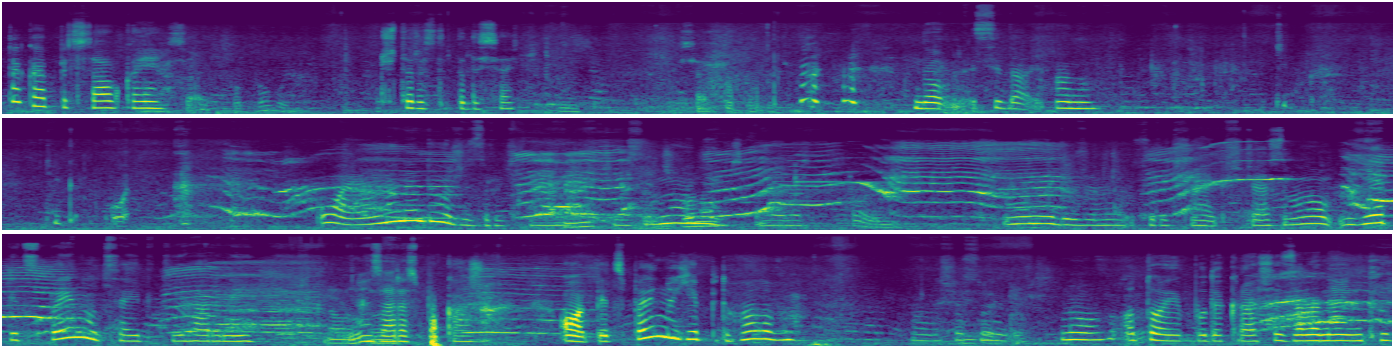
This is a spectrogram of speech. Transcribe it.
Така підставка є. Сядь, попробуй. 450. Сядь, попробуй. Добре, сідай. Ану. Чик. Чик. Ой. Ой, а вона не дуже зручна. Ну, Ну. Ну, не дуже зручно, якщо чесно. Ну, є під спину цей такий гарний. Ну, Зараз покажу. О, під спину є, під голову. Але щось не дуже. Ну, отой буде краще, зелененький.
